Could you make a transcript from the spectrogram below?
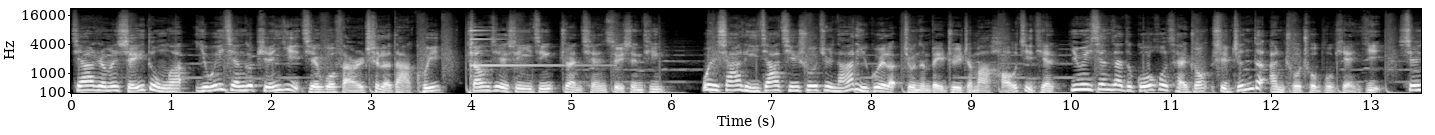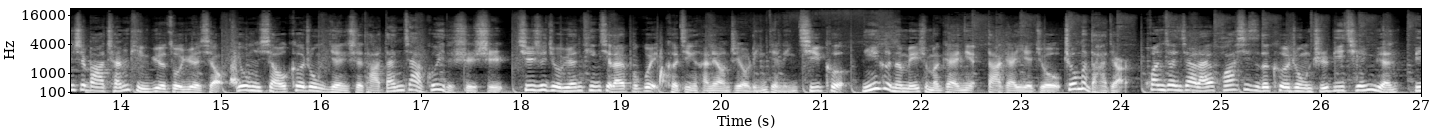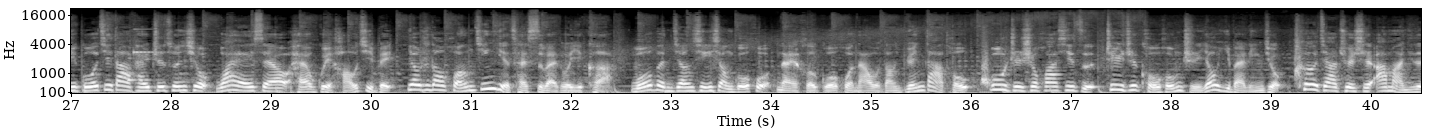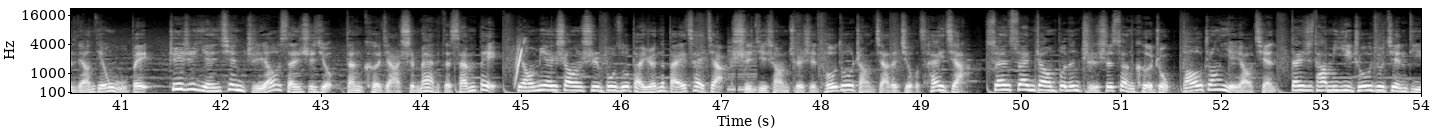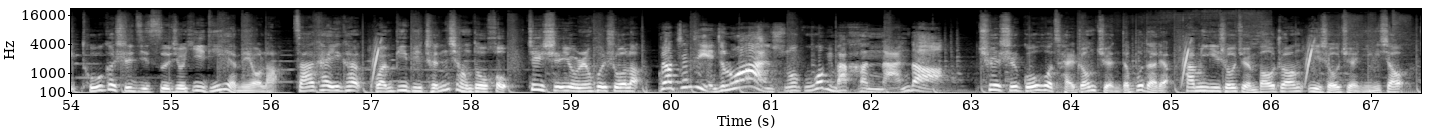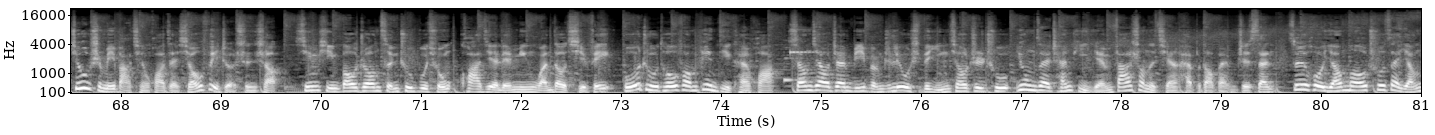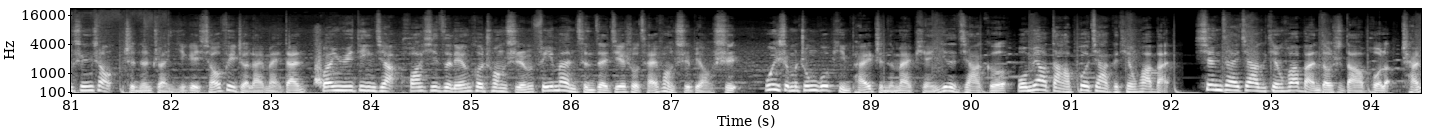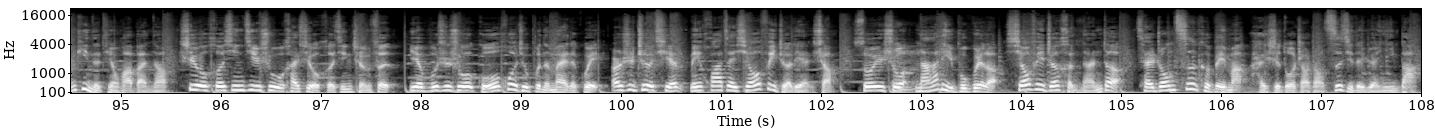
家人们谁懂啊？以为捡个便宜，结果反而吃了大亏。商界生意经，赚钱随身听。为啥李佳琦说句哪里贵了就能被追着骂好几天？因为现在的国货彩妆是真的暗戳戳不便宜。先是把产品越做越小，用小克重掩饰它单价贵的事实。七十九元听起来不贵，可净含量只有零点零七克，你可能没什么概念，大概也就这么大点儿。换算下来，花西子的克重直逼千元，比国际大牌植村秀 YSL 还要贵好几倍。要知道黄金也才四百多一克啊！我本将心向国货，奈何国货拿我当冤大头。不只是花西子，这支口红只要一百零九，克价却是阿玛尼的两点五倍；这支眼线只要三十九，但克价是 MAC 的三倍。表面上是不足百元的白菜价，实际上却是偷偷涨价的韭菜价。虽然算账不能只是算克重，包装也要钱，但是他们一周就见底，涂个十几次就一滴也没有了。砸开一看，管壁比城墙都厚。这时有人会说了，不要睁着眼睛乱说，国货品牌很难的。确实，国货彩妆卷得不得了，他们一手卷包装，一手卷营销，就是没把钱花在消费者身上。新品包装层出不穷，跨界联名玩到起飞，博主投放遍地开花。相较占比百分之六十的营销支出，用在产品研发上的钱还不到百分之三。最后羊毛出在羊身上，只能转移给消费者来买单。关于定价，花西子联合创始人菲曼曾在接受采访时表示。为什么中国品牌只能卖便宜的价格？我们要打破价格天花板。现在价格天花板倒是打破了，产品的天花板呢？是有核心技术还是有核心成分？也不是说国货就不能卖得贵，而是这钱没花在消费者脸上。所以说哪里不贵了？消费者很难的。彩妆刺客被骂，还是多找找自己的原因吧。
